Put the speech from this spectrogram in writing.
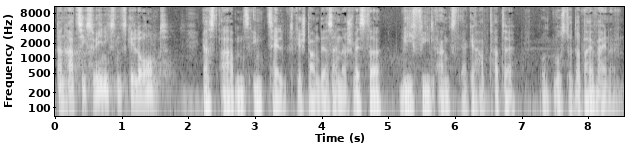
dann hat sich's wenigstens gelohnt. Erst abends im Zelt gestand er seiner Schwester, wie viel Angst er gehabt hatte und musste dabei weinen.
